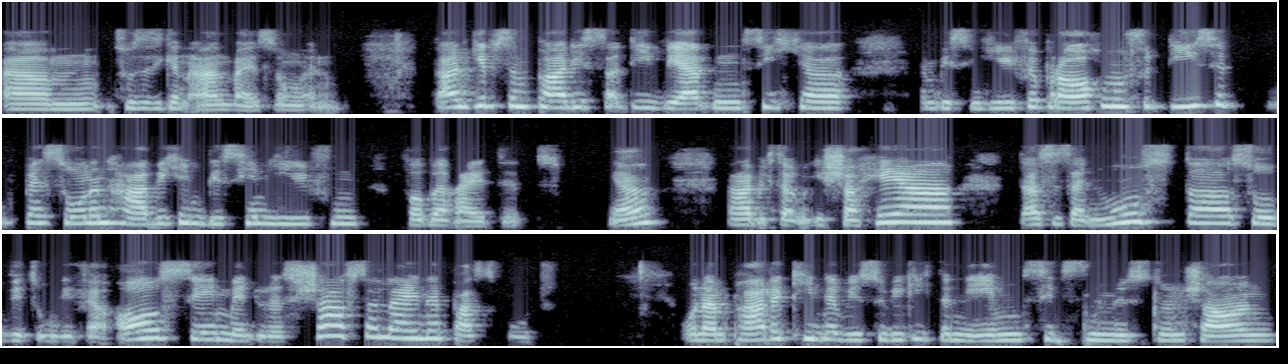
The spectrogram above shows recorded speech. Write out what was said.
ähm, zusätzlichen Anweisungen. Dann gibt es ein paar, die, die werden sicher ein bisschen Hilfe brauchen und für diese Personen habe ich ein bisschen Hilfen vorbereitet. Ja, da habe ich gesagt, okay, schau her, das ist ein Muster, so wird es ungefähr aussehen. Wenn du das schaffst alleine, passt gut. Und ein paar der Kinder wirst du wirklich daneben sitzen müssen und schauen,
